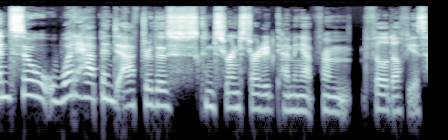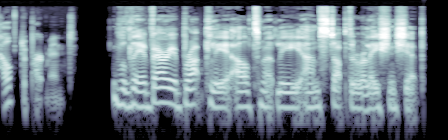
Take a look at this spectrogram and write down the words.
And so, what happened after those concerns started coming up from Philadelphia's health department? Well, they very abruptly ultimately um, stopped the relationship.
